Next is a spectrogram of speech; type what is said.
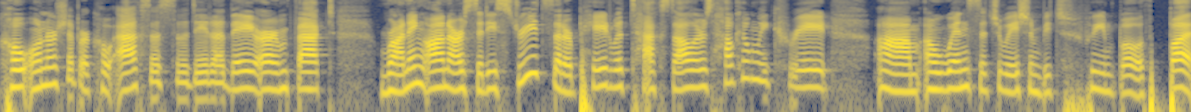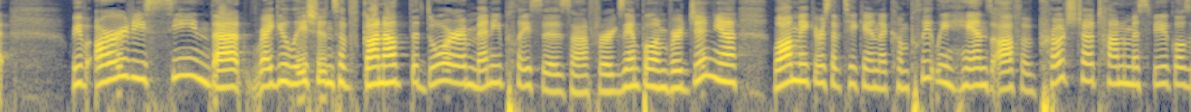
co-ownership or co-access to the data. They are in fact running on our city streets that are paid with tax dollars? How can we create um, a win situation between both? But We've already seen that regulations have gone out the door in many places. Uh, for example, in Virginia, lawmakers have taken a completely hands off approach to autonomous vehicles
